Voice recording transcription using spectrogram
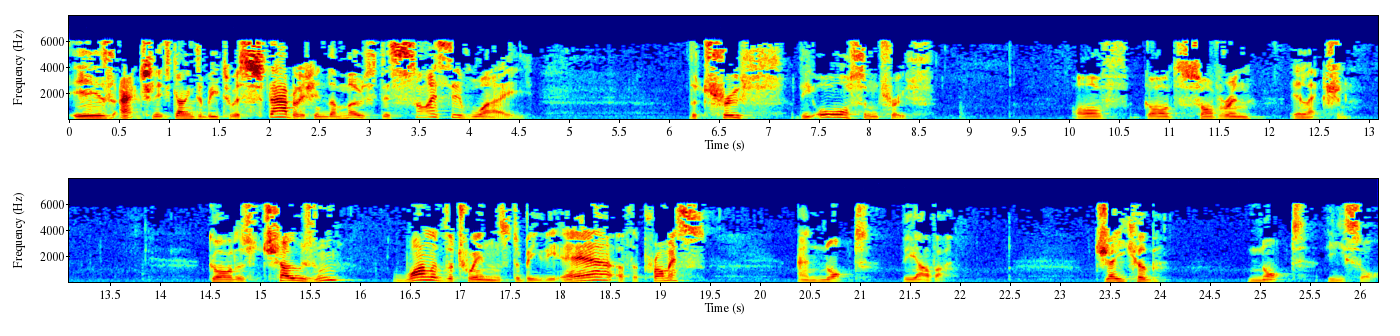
is actually it's going to be to establish in the most decisive way the truth, the awesome truth of God's sovereign election. God has chosen one of the twins to be the heir of the promise and not the other. Jacob, not Esau.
